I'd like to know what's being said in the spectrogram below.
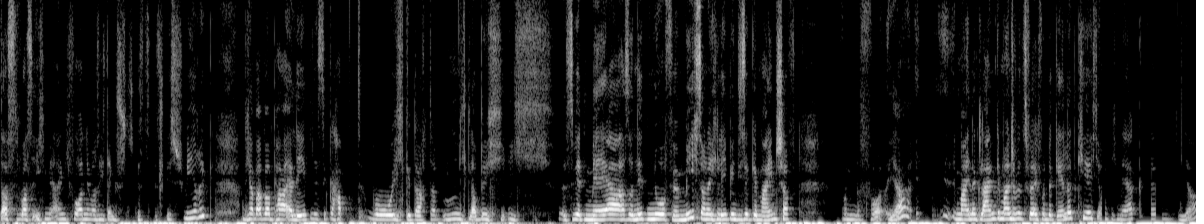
das, was ich mir eigentlich vornehme, was ich denke, es ist, es ist schwierig. Und ich habe aber ein paar Erlebnisse gehabt, wo ich gedacht habe, hm, ich glaube, ich, ich, es wird mehr, also nicht nur für mich, sondern ich lebe in dieser Gemeinschaft von, von ja, in meiner kleinen Gemeinschaft jetzt vielleicht von der Gellertkirche und ich merke, ähm, ja,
